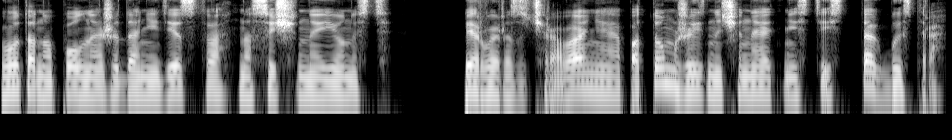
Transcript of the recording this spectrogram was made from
вот оно, полное ожидание детства, насыщенная юность. Первое разочарование, а потом жизнь начинает нестись так быстро.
